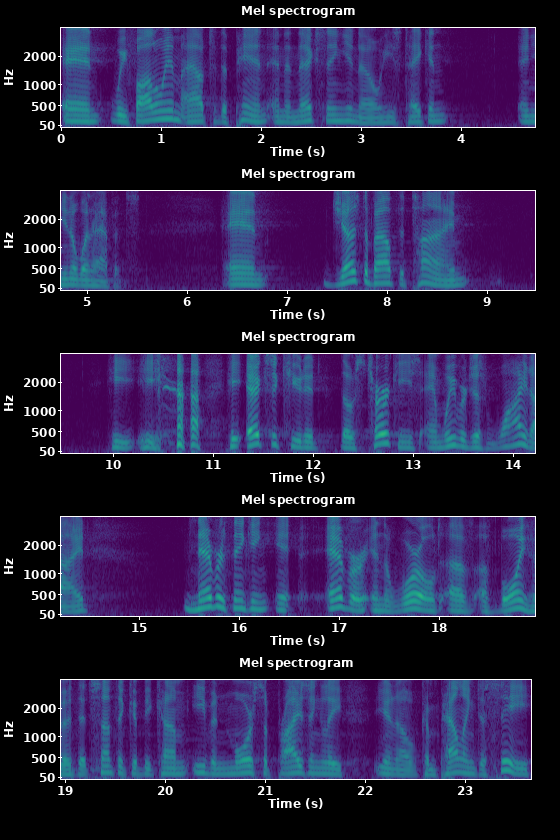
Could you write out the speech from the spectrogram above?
And we follow him out to the pen, and the next thing you know, he's taken, and you know what happens. And just about the time he he he executed those turkeys, and we were just wide-eyed, never thinking it, ever in the world of, of boyhood that something could become even more surprisingly, you know, compelling to see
